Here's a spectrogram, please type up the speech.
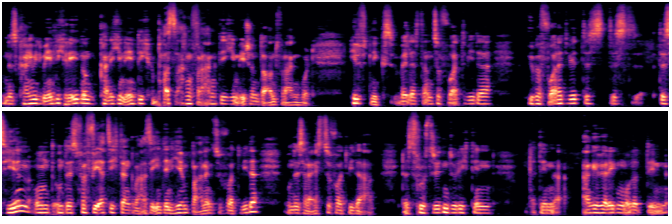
und jetzt kann ich mit ihm endlich reden und kann ich ihn endlich ein paar Sachen fragen, die ich ihm eh schon dauernd fragen wollte. Hilft nichts, weil er es dann sofort wieder überfordert wird das, das, das Hirn und, und es verfährt sich dann quasi in den Hirnbahnen sofort wieder und es reißt sofort wieder ab. Das frustriert natürlich den, den Angehörigen oder den,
